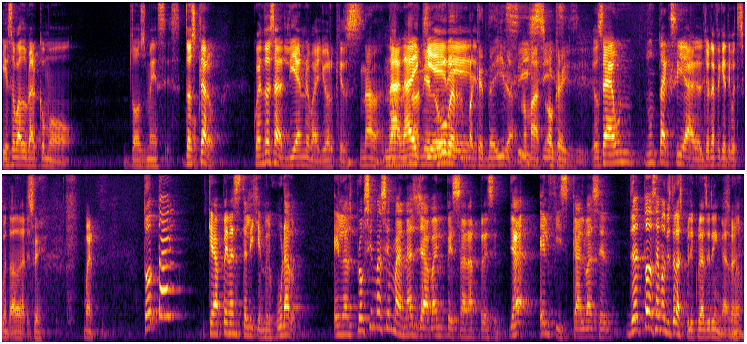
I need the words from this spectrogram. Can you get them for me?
Y eso va a durar como dos meses. Entonces, claro, ¿cuánto es al día en Nueva York? Es Nada, nada, nada, nadie nada, ni el quiere. Uber pa' que de ida, nomás, sí, ok. sí, sí. O sea, un, un taxi al John F. que te cuesta 50 dólares. Sí. Bueno, total, que apenas está eligiendo el jurado. En las próximas semanas ya va a empezar a presentar. Ya el fiscal va a ser. Ya todos hemos visto las películas gringas. ¿no?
